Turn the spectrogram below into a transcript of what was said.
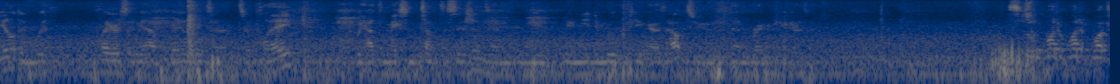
field and with players that we have available to, to play, we have to make some tough decisions, and, you, you need to move a few guys out to then bring a few guys in. So what, what, what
